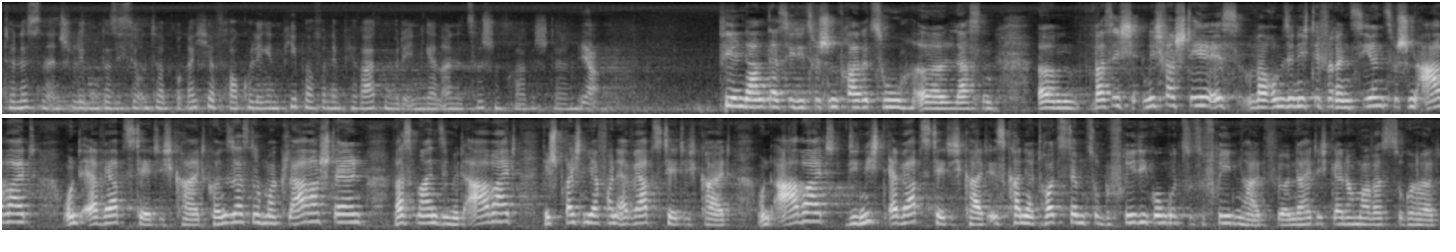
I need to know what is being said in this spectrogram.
Tönnissen, Entschuldigung, dass ich Sie unterbreche. Frau Kollegin Pieper von den Piraten würde Ihnen gerne eine Zwischenfrage stellen. Ja, Vielen Dank, dass Sie die Zwischenfrage zulassen. Ähm, was ich nicht verstehe, ist, warum Sie nicht differenzieren zwischen Arbeit und Erwerbstätigkeit. Können Sie das noch mal klarer stellen? Was meinen Sie mit Arbeit? Wir sprechen ja von Erwerbstätigkeit. Und Arbeit, die nicht Erwerbstätigkeit ist, kann ja trotzdem zu Befriedigung und zu Zufriedenheit führen. Da hätte ich gerne noch mal was zugehört.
